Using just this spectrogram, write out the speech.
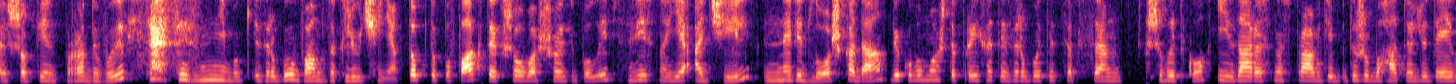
е, щоб він продивився цей знімок і зробив вам заключення. Тобто, по факту, якщо у вас щось болить, звісно, є аджиль, невідложка, да, в яку ви можете приїхати і зробити це все швидко. І зараз насправді дуже багато людей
